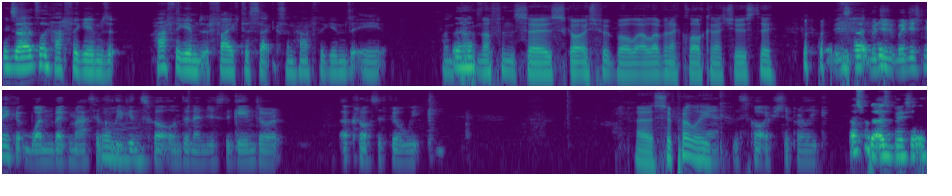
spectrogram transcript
Exactly. Half the games at half the games at five to six, and half the games at eight. Uh-huh. Nothing says Scottish football at eleven o'clock on a Tuesday. we just we just make it one big massive league in Oh. Scotland, and then just the games are across the full week. Uh, Super League. Yeah, the Scottish Super League. That's what it is basically.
